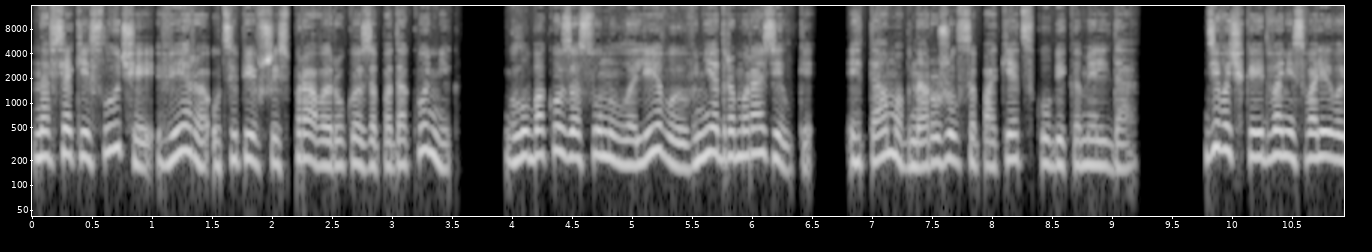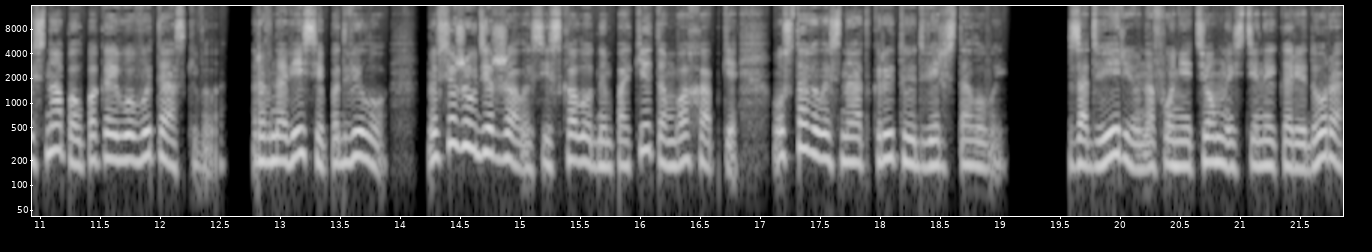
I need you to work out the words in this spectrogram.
На всякий случай Вера, уцепившись правой рукой за подоконник, глубоко засунула левую в недра морозилки, и там обнаружился пакет с кубиками льда. Девочка едва не свалилась на пол, пока его вытаскивала. Равновесие подвело, но все же удержалась и с холодным пакетом в охапке уставилась на открытую дверь столовой. За дверью, на фоне темной стены коридора,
